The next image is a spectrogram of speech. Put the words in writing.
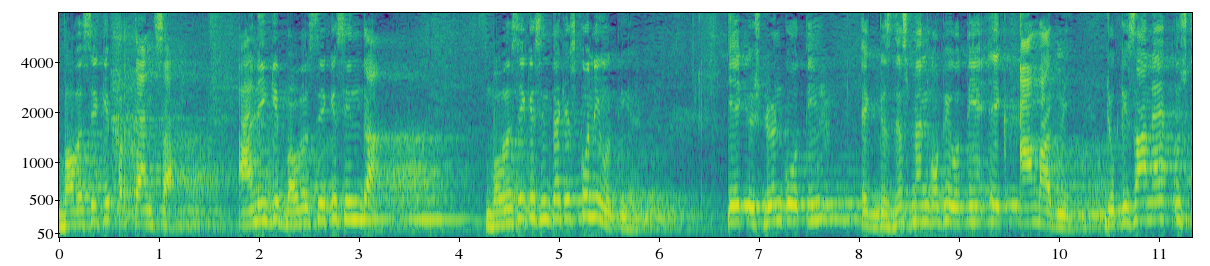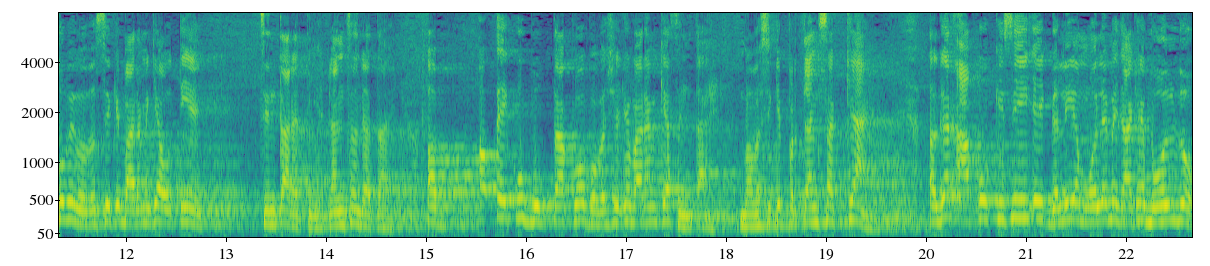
भविष्य की प्रत्यांशा। यानी कि भविष्य की चिंता। भविष्य की चिंता किसको नहीं होती है? एक स्टूडेंट को होती है एक बिजनेसमैन को भी होती है एक आम आदमी जो किसान है उसको भी भविष्य के बारे में क्या होती है चिंता रहती है टेंशन रहता है। अब, अब एक उपभोक्ता को भविष्य के बारे में क्या चिंता है? भविष्य की प्रत्यांशा क्या है? अगर आपको किसी एक गली या मोहल्ले में जाके बोल दो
